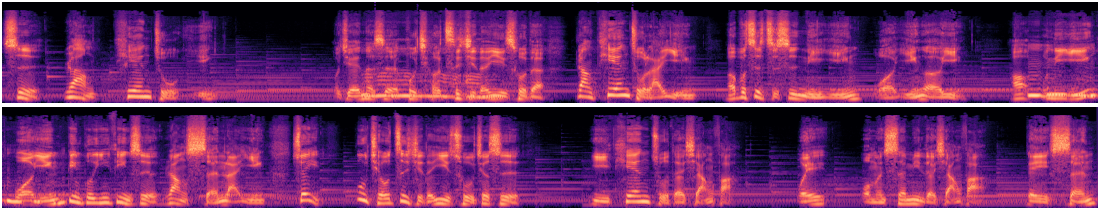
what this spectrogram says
是让天主赢。我觉得那是不求自己的益处的，让天主来赢，而不是只是你赢我赢而已。好，你赢我赢，并不一定是让神来赢，所以不求自己的益处，就是以天主的想法为我们生命的想法，给神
